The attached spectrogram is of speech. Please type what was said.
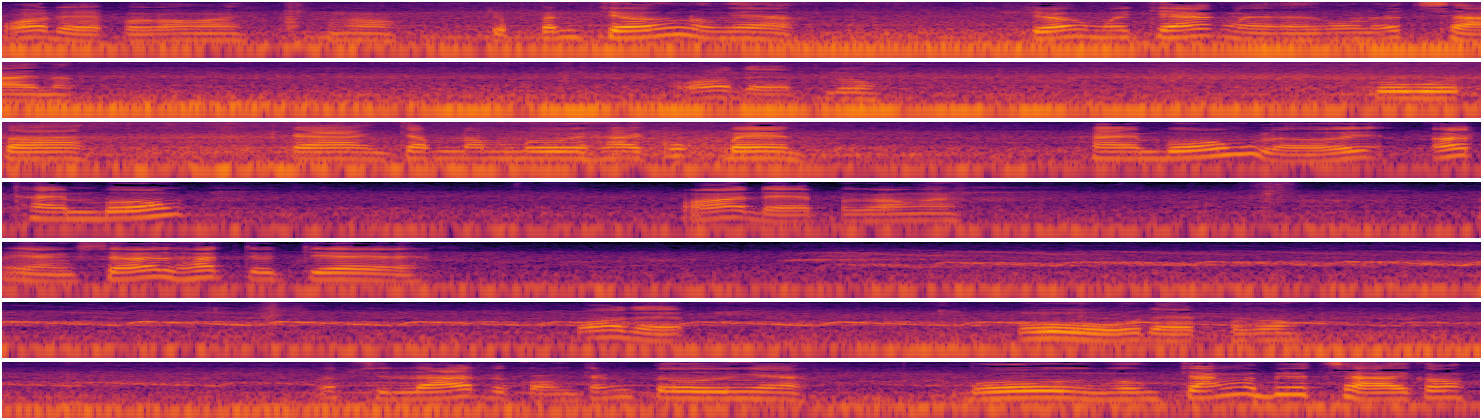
Quá đẹp rồi con ơi. Ngon chụp bánh chớn luôn nha. Chớn mới chát này con ít xài nè. Quá đẹp luôn. Kubota K150 hai cúc ben. 24 lưỡi S24 quá đẹp rồi con ơi. Mấy dàn sới hết cho chê quá đẹp. Ô đẹp rồi con. Nắp xì lát rồi còn trắng tươi nha. Bô còn trắng biết xài con.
